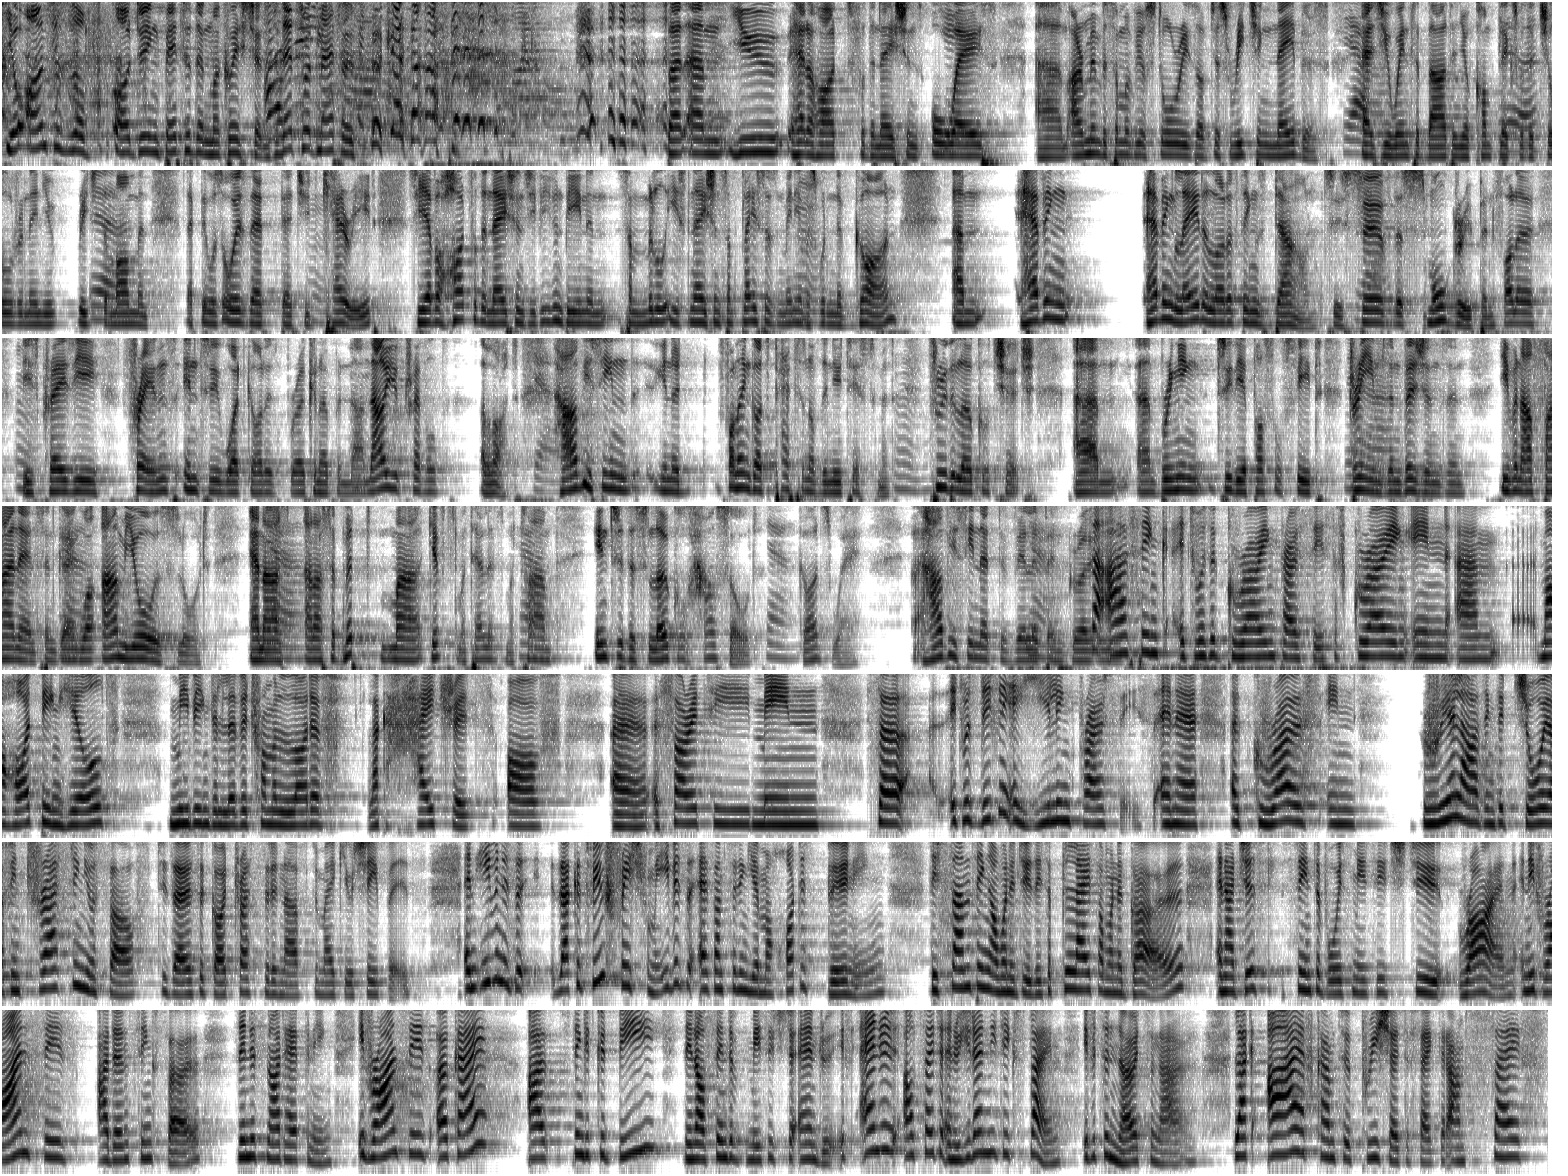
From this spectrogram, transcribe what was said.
your answers are, are doing better than my questions. Oh, That's really? what matters. but um, you had a heart for the nations always. Yes. Um, I remember some of your stories of just reaching neighbors yeah. as you went about in your complex yeah. with the children. and you reached yeah. the mom, and like there was always that that you'd mm. carried. So you have a heart for the nations. You've even been in some Middle East nations, some places many of us mm. wouldn't have gone. Um, having having laid a lot of things down to serve the small group and follow mm. these crazy friends into what God has broken open now. Mm. Now you've traveled a lot. How have you seen, you know, following God's pattern of the New Testament mm. through the local church, um, um, bringing to the apostles' feet yeah. dreams and visions and even our finance and going, yeah. well, I'm yours, Lord. And, yeah. I, and I submit my gifts, my talents, my time into this local household, God's way. How have you seen that develop and grow? So I think it was a growing process of growing in um, my heart being healed, me being delivered from a lot of like hatred of uh, authority, men. So it was definitely a healing process and a, a growth in realizing the joy of entrusting yourself to those that God trusted enough to make your shepherds. And even as, a, like, it's very fresh for me. Even as, as I'm sitting here, my heart is burning. There's something I want to do. There's a place I want to go. And I just sent a voice message to Ryan. And if Ryan says, I don't think so, then it's not happening. If Ryan says, okay, I think it could be, then I'll send a message to Andrew. If Andrew, I'll say to Andrew, you don't need to explain. If it's a no, it's a no. Like I have come to appreciate the fact that I'm safe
